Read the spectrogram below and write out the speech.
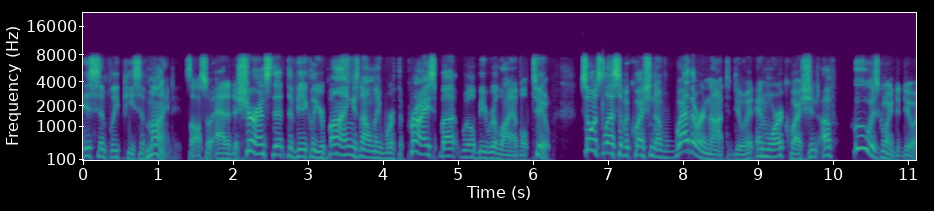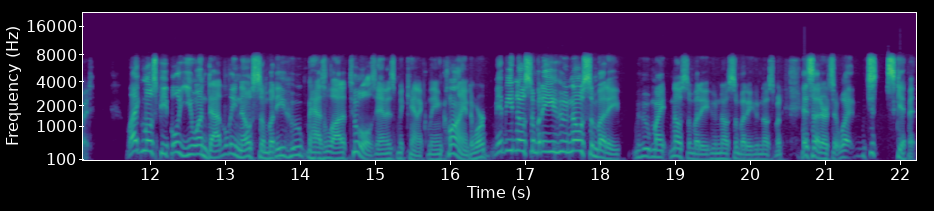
is simply peace of mind. It's also added assurance that the vehicle you're buying is not only worth the price, but will be reliable too. So it's less of a question of whether or not to do it and more a question of who is going to do it. Like most people, you undoubtedly know somebody who has a lot of tools and is mechanically inclined. Or maybe you know somebody who knows somebody who might know somebody who knows somebody who knows somebody, et cetera, et cetera. Just skip it.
